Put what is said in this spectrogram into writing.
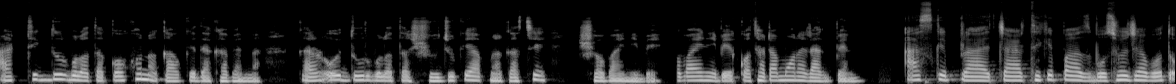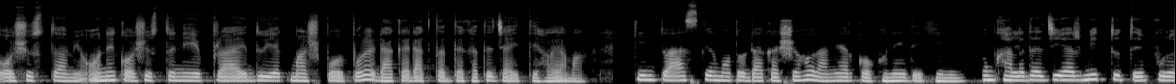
আর্থিক দুর্বলতা কখনো কাউকে দেখাবেন না, কারণ ওই দুর্বলতার সুযোগে আপনার কাছে সবাই নিবে। সবাই নিবে, কথাটা মনে রাখবেন। আজকে প্রায় চার থেকে পাঁচ বছর যাবৎ অসুস্থ আমি। অনেক অসুস্থ নিয়ে প্রায় দুই এক মাস পর পরে ঢাকায় ডাক্তার দেখাতে যাইতে হয় আমার কিন্তু আজকের মতো ঢাকা শহর আমি আর কখনোই দেখিনি। খালেদা জিয়ার মৃত্যুতে পুরো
